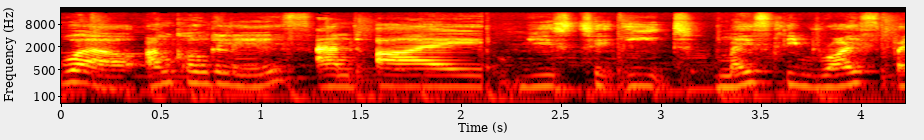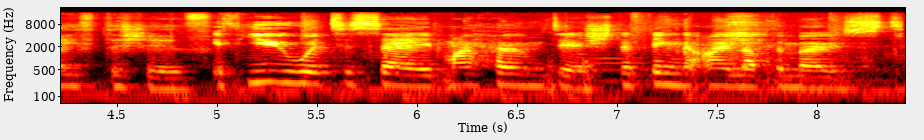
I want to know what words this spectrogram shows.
Well, I'm Congolese and I used to eat mostly rice based dishes. If you were to say my home dish, the thing that I love the most.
